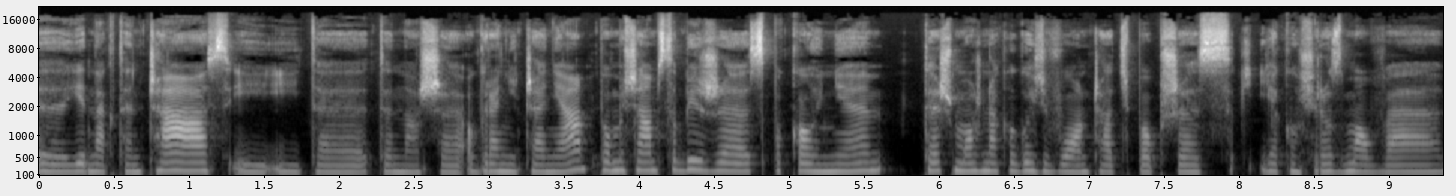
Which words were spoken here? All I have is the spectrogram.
y, jednak ten czas i, i te, te nasze ograniczenia. Pomyślałam sobie, że spokojnie też można kogoś włączać poprzez jakąś rozmowę,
